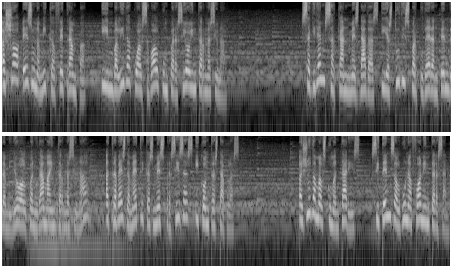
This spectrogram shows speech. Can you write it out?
Això és una mica fer trampa i invalida qualsevol comparació internacional. Seguirem cercant més dades i estudis per poder entendre millor el panorama internacional a través de mètriques més precises i contrastables. Ajuda'm als comentaris si tens alguna font interessant.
